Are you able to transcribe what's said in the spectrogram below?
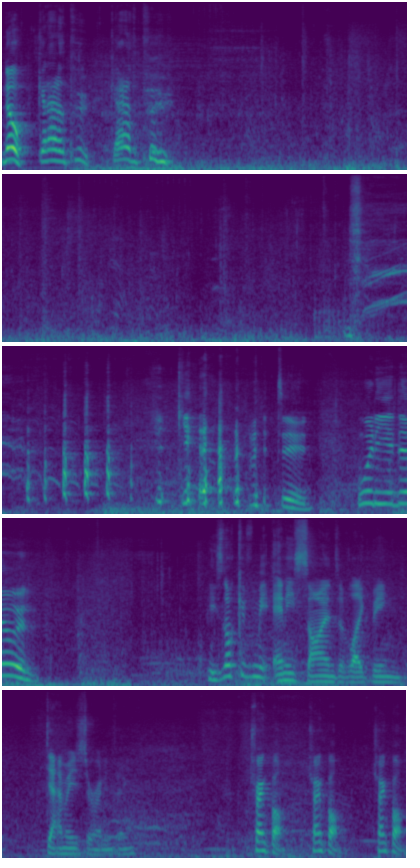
No! Get out of the poo! Get out of the poo! Get out of it, dude. What are you doing? He's not giving me any signs of, like, being damaged or anything. Tranq bomb. Tranq bomb. Tranq bomb.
